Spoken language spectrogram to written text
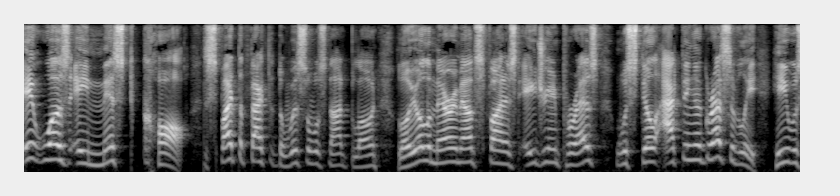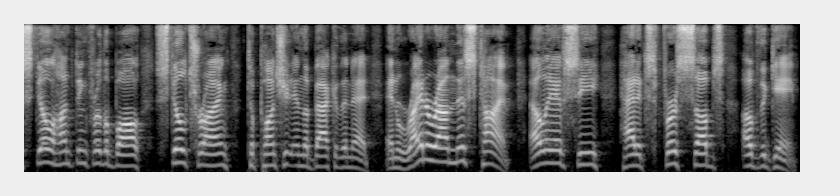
It was a missed call. Despite the fact that the whistle was not blown, Loyola Marymount's finest Adrien Perez was still acting aggressively. He was still hunting for the ball, still trying to punch it in the back of the net. And right around this time, LAFC had its first subs of the game.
